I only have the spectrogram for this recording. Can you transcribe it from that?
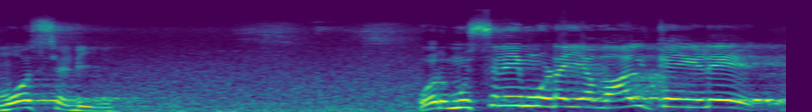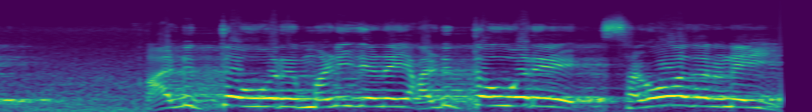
மோசடி. ஒரு முஸ்லீமுடைய வாழ்க்கையிலே அடுத்த ஒரு மனிதனை அடுத்த ஒரு சகோதரனை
